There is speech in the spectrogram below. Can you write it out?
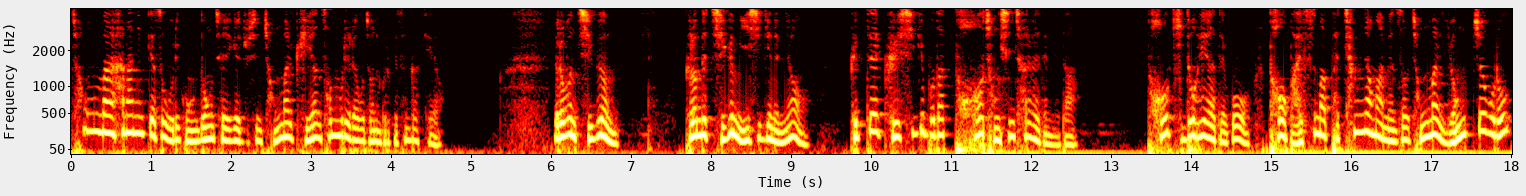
정말 하나님께서 우리 공동체에게 주신 정말 귀한 선물이라고 저는 그렇게 생각해요. 여러분, 지금, 그런데 지금 이 시기는요, 그때 그 시기보다 더 정신 차려야 됩니다. 더 기도해야 되고, 더 말씀 앞에 창념하면서 정말 영적으로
